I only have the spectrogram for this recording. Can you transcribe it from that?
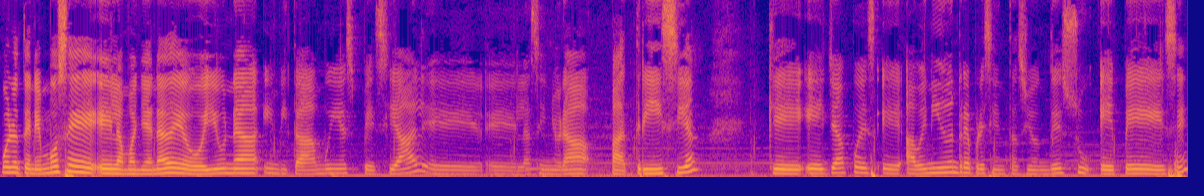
Bueno, tenemos eh, en la mañana de hoy una invitada muy especial, eh, la señora Patricia, que ella pues ha venido en representación de su EPS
